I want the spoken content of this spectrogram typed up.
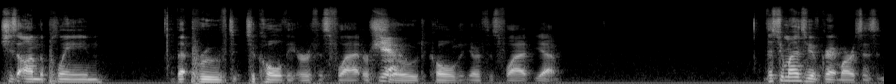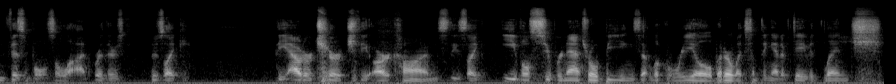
She's on the plane that proved to Cole the Earth is flat, or Yeah. showed Cole the Earth is flat. Yeah. This reminds me of Grant Morrison's Invisibles a lot, where there's there's like the outer church, the archons, these like evil supernatural beings that look real but are like something out of David Lynch.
